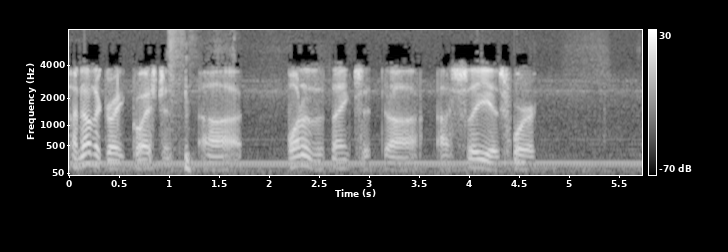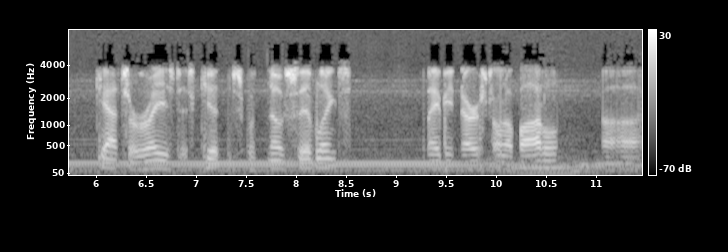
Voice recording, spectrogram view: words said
Another great question. uh, one of the things that uh, I see is where cats are raised as kittens with no siblings, maybe nursed on a bottle. Uh,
